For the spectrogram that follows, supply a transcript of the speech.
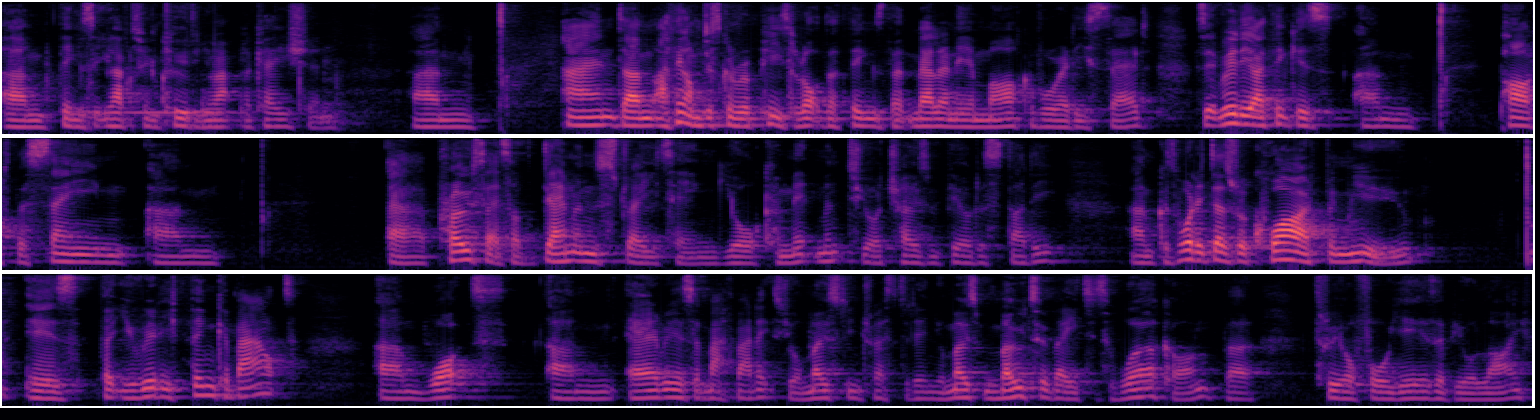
um, things that you have to include in your application. Um, And um, I think I'm just going to repeat a lot of the things that Melanie and Mark have already said. Because it really, I think, is um, part of the same um, uh, process of demonstrating your commitment to your chosen field of study. Because um, what it does require from you is that you really think about um, what um, areas of mathematics you're most interested in, you're most motivated to work on for three or four years of your life,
